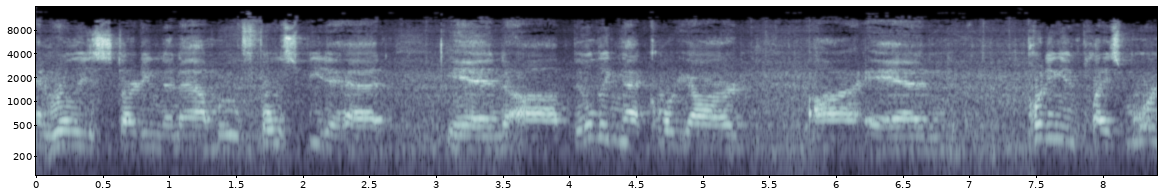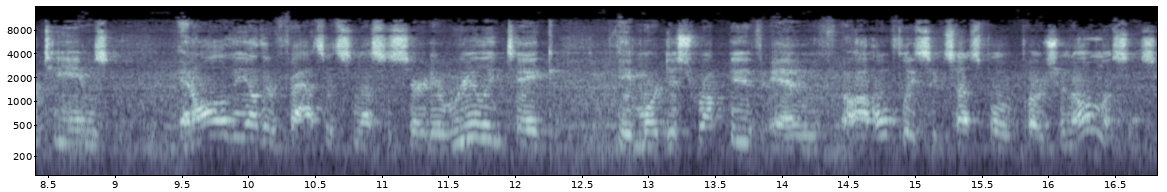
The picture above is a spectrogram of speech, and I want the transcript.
and really starting to now move full speed ahead in uh, building that courtyard uh, and putting in place more teams and all the other facets necessary to really take a more disruptive and uh, hopefully successful approach to homelessness.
